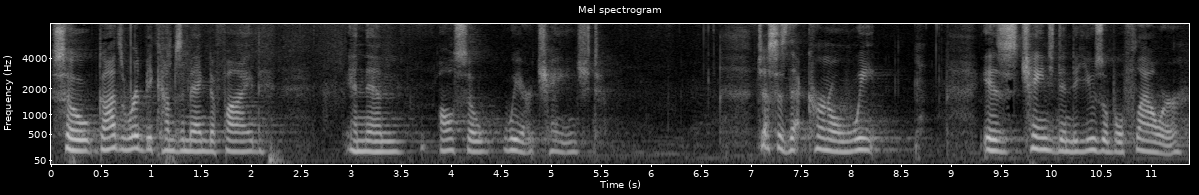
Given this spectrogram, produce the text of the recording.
So God's word becomes magnified, and then also we are changed. Just as that kernel of wheat is changed into usable flour,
